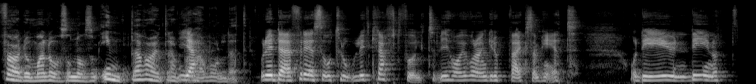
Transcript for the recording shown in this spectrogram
fördomar då som någon som inte har varit drabbad Ja. av våldet. Och det är därför det är så otroligt kraftfullt. Vi har ju våran gruppverksamhet. Och det är ju, det är något,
